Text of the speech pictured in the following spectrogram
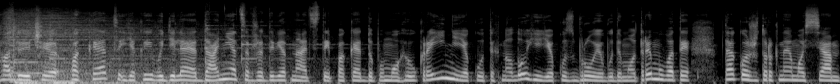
згадуючи пакет, який виділяє Данія. Це вже 19-й пакет допомоги Україні. Яку технологію, яку зброю будемо отримувати? Також торкнемося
